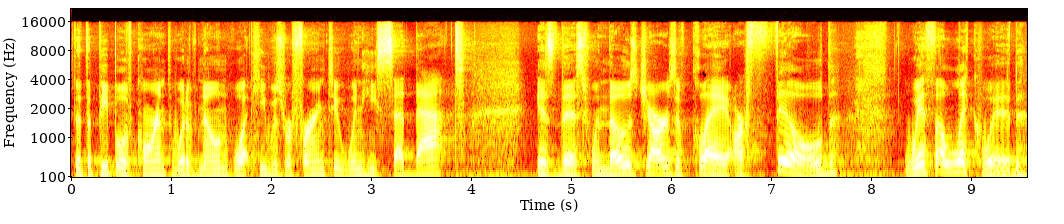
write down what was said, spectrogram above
that the people of Corinth would have known what he was referring to when he said that, is this when those jars of clay are filled with a liquid,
